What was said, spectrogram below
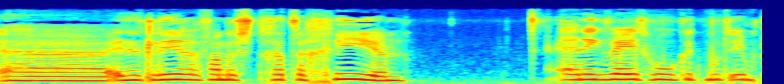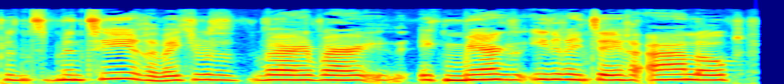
uh, in het leren van de strategieën. En ik weet hoe ik het moet implementeren. Weet je wat het, waar, waar ik merk dat iedereen tegenaan loopt?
